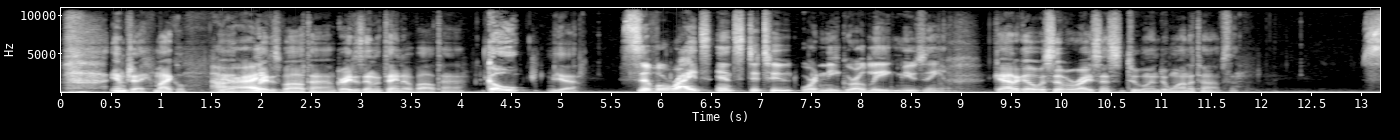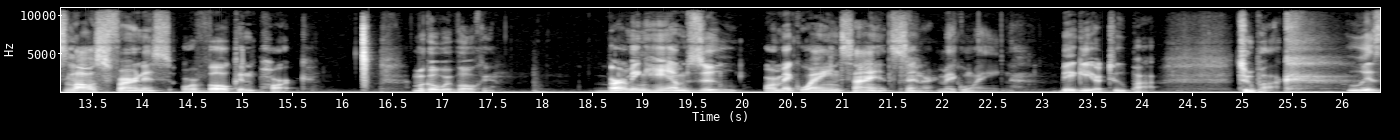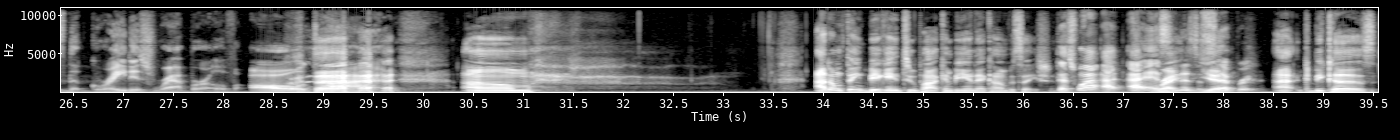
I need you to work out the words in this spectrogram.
Uh, MJ, Michael. All yeah, right. Greatest of all time. Greatest entertainer of all time. GOAT. Yeah. Civil Rights Institute or Negro League Museum? Gotta go with Civil Rights Institute and DeWanna Thompson. Sloss Furnace or Vulcan Park? I'm gonna go with Vulcan. Birmingham Zoo or McWane Science Center? McWane. Biggie or Tupac? Tupac. Who is the greatest rapper of all time? um, I don't think Biggie and Tupac can be in that conversation. That's why I, I asked right. it as a yeah. separate. I, because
